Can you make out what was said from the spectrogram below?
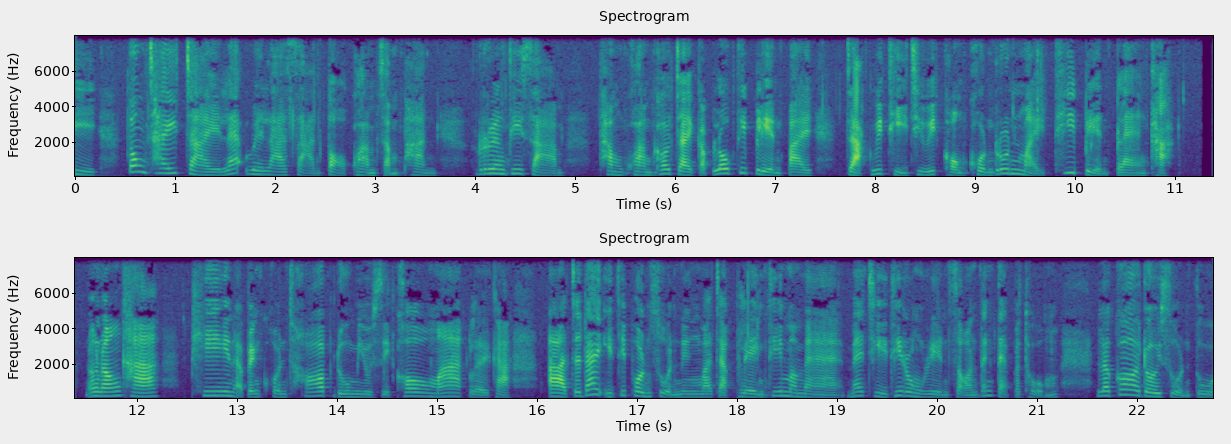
ดี ต้องใช้ใจและเวลาสารต่อความสัมพันธ์ เรื่องที่สามทำความเข้าใจกับโลกที่เปลี่ยนไป จากวิถีชีวิตของคนรุ่นใหม่ที่เปลี่ยนแปลงค่ะ น้องๆคะพี่นะเป็นคนชอบดูมิวสิควลมากเลยค่ะ อาจจะได้อิทธิพลส่วนหนึ่งมาจากเพลงที่มาแม่แม่ชีที่โรงเรียนสอนตั้งแต่ประถม แล้วก็โดยส่วนตัว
